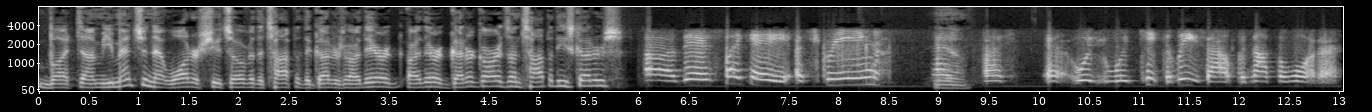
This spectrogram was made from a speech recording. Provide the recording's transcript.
But um, you mentioned that water shoots over the top of the gutters. Are there are there gutter guards on top of these gutters? Uh, there's like a, a screen that Yeah. uh, uh, would would keep the leaves out, but not the water.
